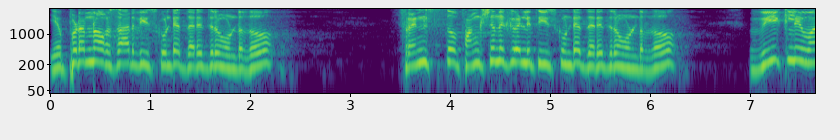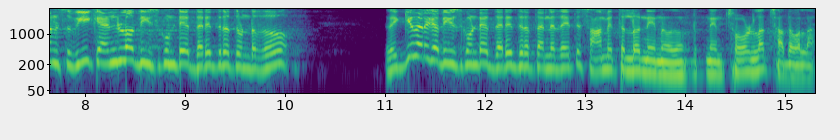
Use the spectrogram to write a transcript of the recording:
ఎప్పుడన్నా ఒకసారి తీసుకుంటే దరిద్రం ఉండదు. ఫ్రెండ్స్తో ఫంక్షన్కి వెళ్ళి తీసుకుంటే దరిద్రం ఉండదు. వీక్లీ వన్స్ వీక్ ఎండ్లో తీసుకుంటే దరిద్రత ఉండదు. రెగ్యులర్గా తీసుకుంటే దరిద్రత అనేది అయితే సామెతల్లో నేను నేను చూడలా చదవలా.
